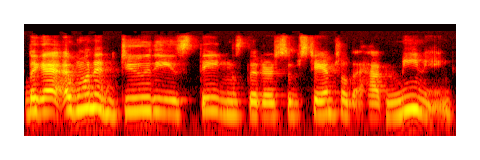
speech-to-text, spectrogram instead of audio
Like, I, I want to do these things that are substantial, that have meaning.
